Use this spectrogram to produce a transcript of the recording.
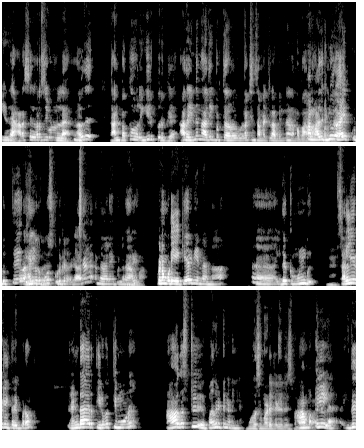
இதுதான். அரசியல் வளர்ச்சி கூட இல்ல. அதாவது தன் பக்கம் ஒரு ஈர்ப்பு இருக்கு. அதை இன்னுமே அதிகப்படுத்த எலெக்ஷன் சமயத்துல அப்படின்னு நம்ம பார்க்கலாம் அதுக்கு இன்னொரு ஹைப் கொடுத்து. இன்னொரு பூஸ்ட் கொடுக்கறதுக்காக அந்த வேலையை பண்றாரு. ஆமா. இப்ப நம்முடைய கேள்வி என்னன்னா இதற்கு முன்பு. சல்லியர்கள் திரைப்படம் ரெண்டாயிரத்தி இருபத்தி மூணு ஆகஸ்ட் பதினெட்டுன்னு நினைக்கிறேன். மூணு வருஷம் முன்னாடி ட்ரெய்லர் ரிலீஸ் ஆமா பண்ணாங்க இல்ல இல்ல இது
